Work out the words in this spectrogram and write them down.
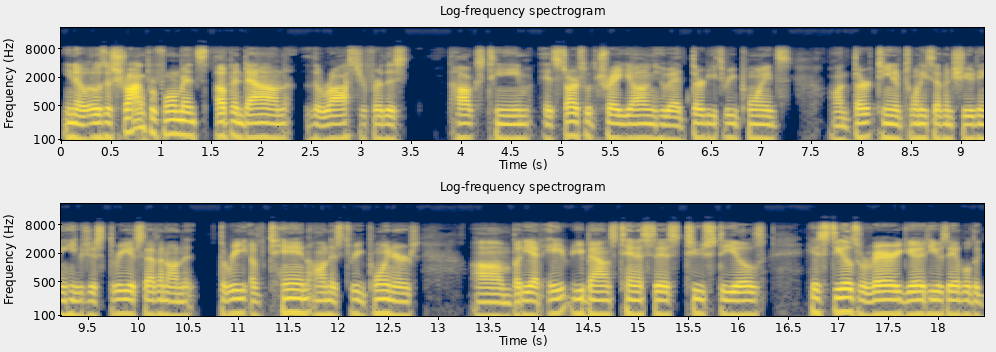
you know, it was a strong performance up and down the roster for this Hawks team. It starts with Trae Young, who had 33 points on 13 of 27 shooting. He was just three of seven on three of 10 on his three pointers. Um, but he had eight rebounds, 10 assists, two steals. His steals were very good. He was able to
